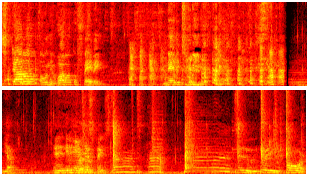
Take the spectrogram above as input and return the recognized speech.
stella only rubber confetti. febe. Nede. Yep. It, it anticipates. One, two, three, four.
